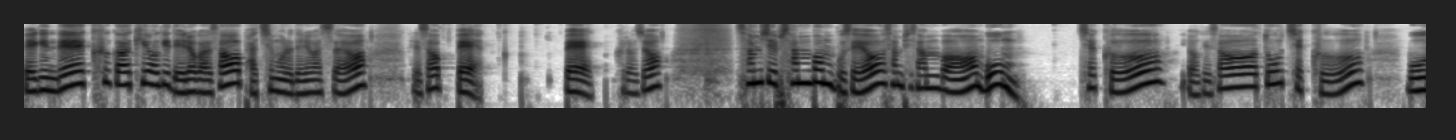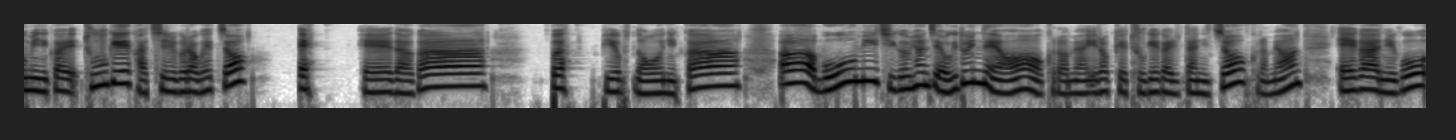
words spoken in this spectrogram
백인데 크가 키역이 내려가서 받침으로 내려갔어요. 그래서 백, 백 그러죠. 33번 보세요. 33번 모음 체크 여기서 또 체크 모음이니까 두 개 같이 읽으라고 했죠. 에 에다가 비읍 넣으니까 아 모음이 지금 현재 여기도 있네요. 그러면 이렇게 두 개가 일단 있죠. 그러면 에가 아니고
